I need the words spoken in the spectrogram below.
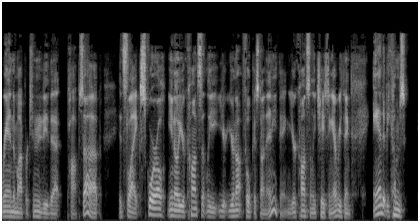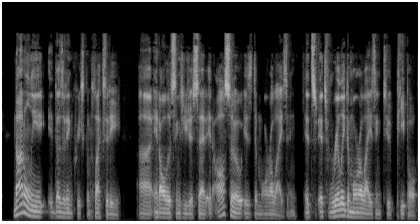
random opportunity that pops up, it's like squirrel, you know, you're constantly, you're, you're not focused on anything. You're constantly chasing everything. And it becomes not only does it increase complexity uh, and all those things you just said, it also is demoralizing. It's it's really demoralizing to people.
